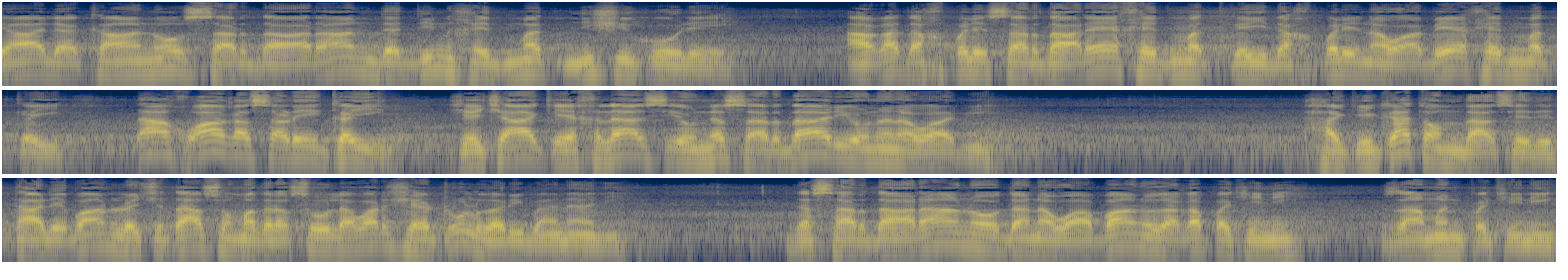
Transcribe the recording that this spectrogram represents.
یا لکانو سرداران د دین خدمت نشي کولی هغه د خپل سردارې خدمت کوي د خپل نوابې خدمت کوي دا خو هغه سړی کوي چې چا کې اخلاص یو نه سردار یو نه نوابي حقیقت هم داسې دی طالبان له چې تاسو مدرسو لور شي ټول غریبانانی د سردارانو د نوابانو دغه پکې نه زامن پکې ني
